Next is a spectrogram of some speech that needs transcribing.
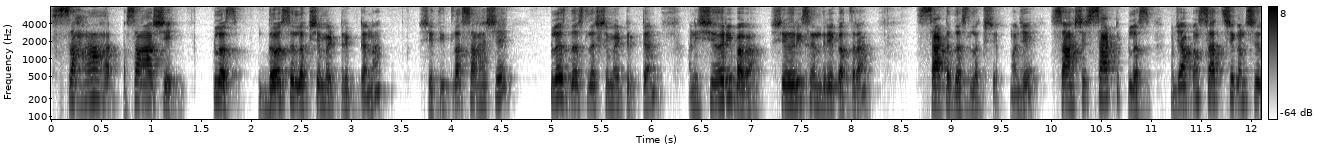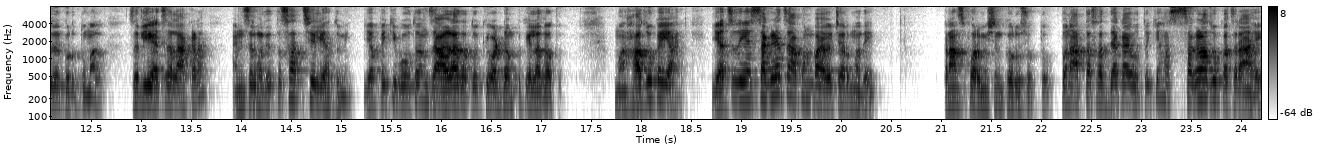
सहा सहाशे प्लस दस लक्ष मेट्रिक टन शेतीतला सहाशे प्लस दस लक्ष मेट्रिक टन आणि शहरी बघा शहरी सेंद्रिय कचरा साठ दशलक्ष म्हणजे सहाशे साठ प्लस म्हणजे आपण सातशे कन्सिडर करू तुम्हाला. जर लिहायचा लाकडा आकडा आन्सरमध्ये तर सातशे लिहा तुम्ही. यापैकी बहुतांश जाळला जातो किंवा डंप केला जातो. मग हा जो काही आहे याचं या सगळ्याचा आपण बायोचारमध्ये ट्रान्सफॉर्मेशन करू शकतो. पण आता सध्या काय होतं की हा सगळा जो कचरा आहे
